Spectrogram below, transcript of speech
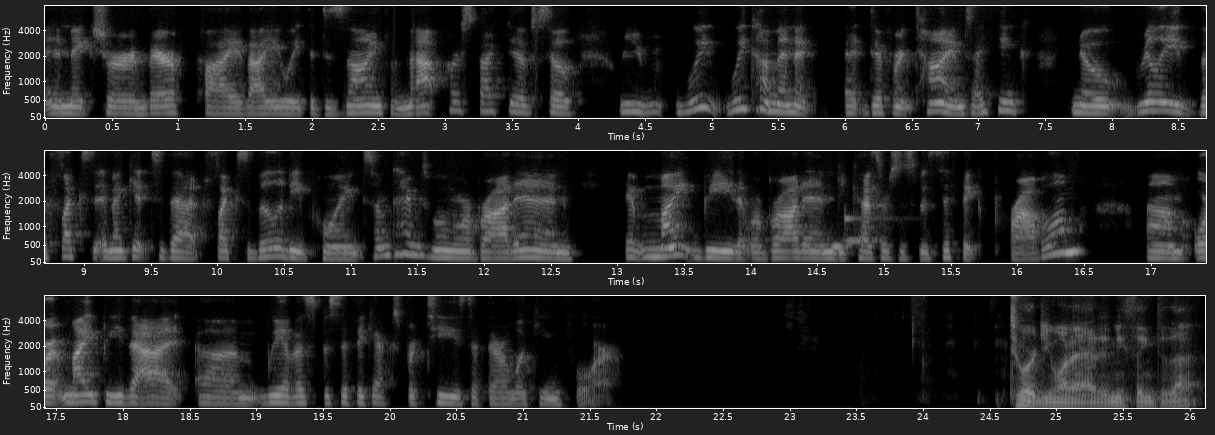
and make sure and verify evaluate the design from that perspective. So we we, we come in at, at different times. I think you know really the flex and i get to that flexibility point sometimes when we're brought in it might be that we're brought in because there's a specific problem um, or it might be that um, we have a specific expertise that they're looking for Tor, do you want to add anything to that?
